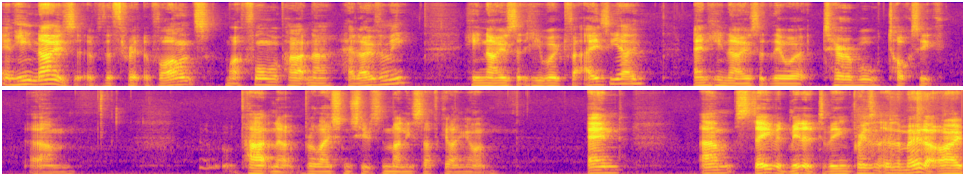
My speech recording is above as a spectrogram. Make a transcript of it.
and he knows of the threat of violence my former partner had over me. He knows that he worked for ASIO, and he knows that there were terrible, toxic um, partner relationships and money stuff going on. And um, Steve admitted to being present at the murder. I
